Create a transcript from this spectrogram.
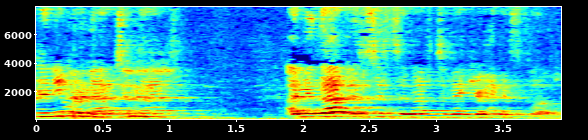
Can you imagine that? I mean, that is just enough to make your head explode.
